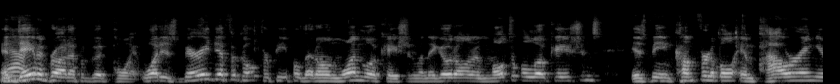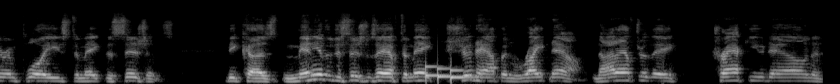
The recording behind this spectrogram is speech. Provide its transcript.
And Yeah. David brought up a good point. What is very difficult for people that own one location when they go to own multiple locations is being comfortable empowering your employees to make decisions because many of the decisions they have to make should happen right now, not after they track you down and,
